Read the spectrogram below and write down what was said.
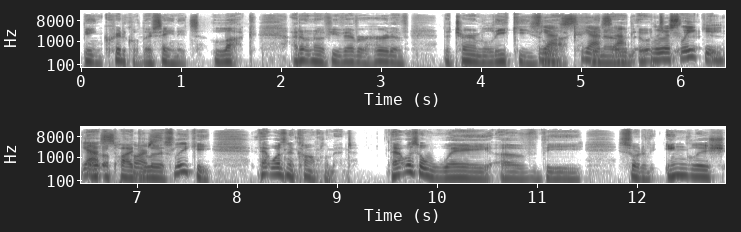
being critical. They're saying it's luck. I don't know if you've ever heard of the term Leakey's yes, luck. Yes, you know, uh, Louis Leakey. Yes, applied to Louis Leakey. That wasn't a compliment. That was a way of the sort of English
